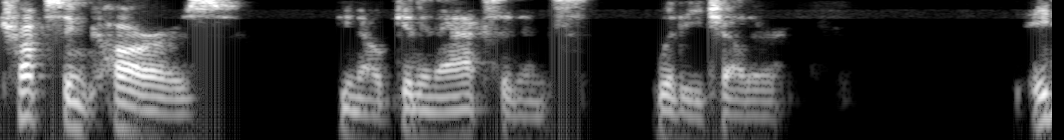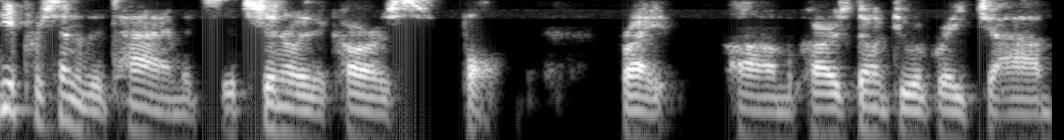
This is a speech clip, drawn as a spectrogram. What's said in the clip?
trucks and cars you know, get in accidents with each other, 80% of the time it's, it's generally the car's fault, right? Um, cars don't do a great job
